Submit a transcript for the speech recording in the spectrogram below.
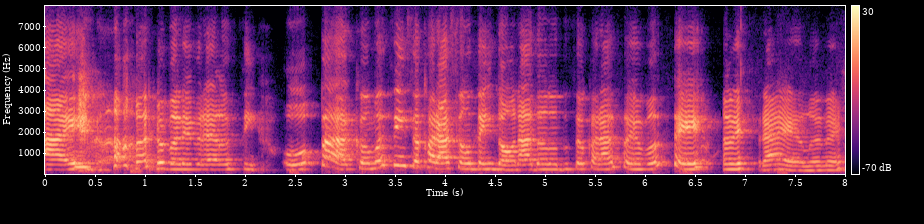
Aí eu falei pra ela assim, opa, como assim seu coração tem dono? A dona do seu coração é você. Falei pra ela, né?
